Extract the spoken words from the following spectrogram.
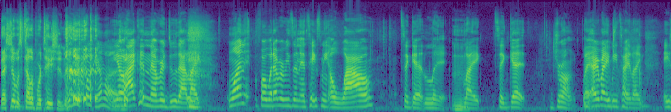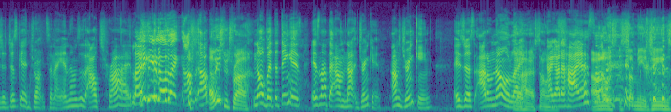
That shit was teleportation. "Where the fuck am I?" Yo, I could never do that. Like, one, for whatever reason, it takes me a while to get lit. Mhm. Like, to get drunk. Like, everybody be tight. Like, Asia, just get drunk tonight. And I'm just, I'll try. Like, you know, like, I'll, I'll At least you try. No, but the thing is, it's not that I'm not drinking. I'm drinking. It's just I don't know. You got Like high. I got a high ass. I don't know. It's, it's something in your jeans.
